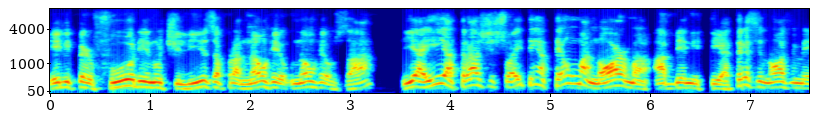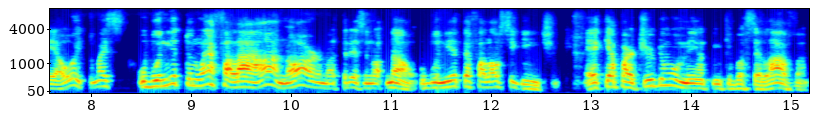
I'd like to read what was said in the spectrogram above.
Ele perfura e inutiliza para não, re, não reusar. E aí, atrás disso aí, tem até uma norma, a BNT, a 13968, mas o bonito não é falar, ah, norma 139. Não, o bonito é falar o seguinte: é que a partir do momento em que você lava,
